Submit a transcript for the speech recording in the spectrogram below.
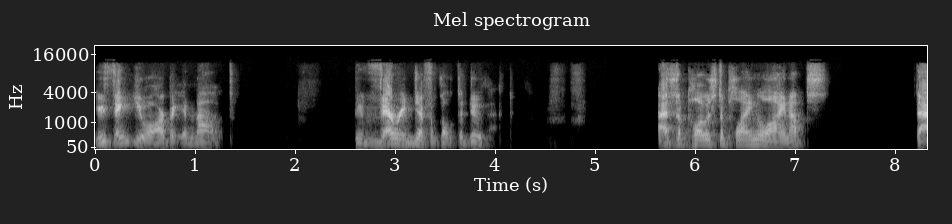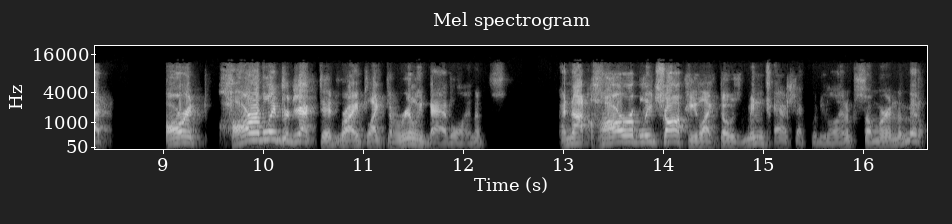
You think you are, but you're not. It'd be very difficult to do that, as opposed to playing lineups that aren't horribly projected, right? Like the really bad lineups, and not horribly chalky like those min cash equity lineups somewhere in the middle.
